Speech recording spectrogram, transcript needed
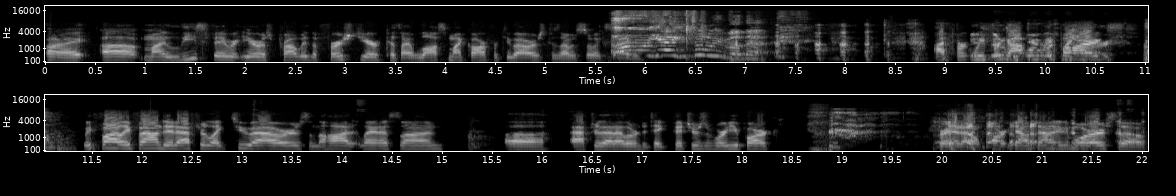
All right. Uh, my least favorite year was probably the first year because I lost my car for two hours because I was so excited. Oh yeah, you told me about that. I for, we forgot where we parked. We finally found it after like two hours in the hot Atlanta sun. Uh, after that, I learned to take pictures of where you park. Granted, I don't park downtown anymore, so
